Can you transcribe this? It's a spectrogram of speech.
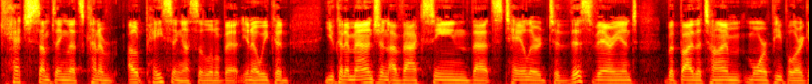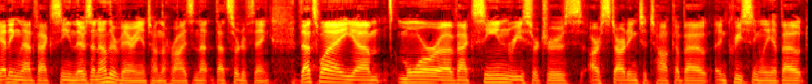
catch something that's kind of outpacing us a little bit? You know, we could, you could imagine a vaccine that's tailored to this variant, but by the time more people are getting that vaccine, there's another variant on the horizon, that, that sort of thing. That's why um, more uh, vaccine researchers are starting to talk about increasingly about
